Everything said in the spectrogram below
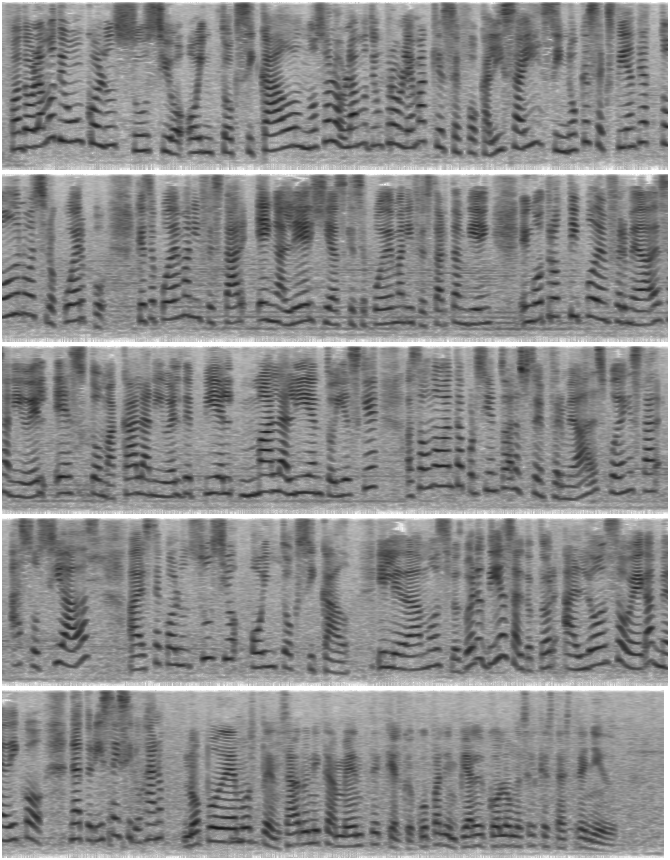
Cuando hablamos de un colon sucio o intoxicado, no solo hablamos de un problema que se focaliza ahí, sino que se extiende a todo nuestro cuerpo, que se puede manifestar en alergias, que se puede manifestar también en otro tipo de enfermedades a nivel estomacal, a nivel de piel, mal aliento. Y es que hasta un 90% de las enfermedades pueden estar asociadas a este colon sucio o intoxicado. Y le damos los buenos días al doctor Alonso Vega, médico naturista y cirujano. No podemos pensar únicamente que el que ocupa limpiar el colon es el que está estreñido.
